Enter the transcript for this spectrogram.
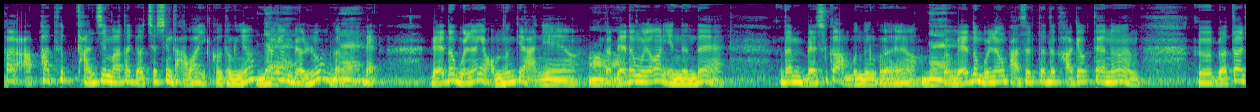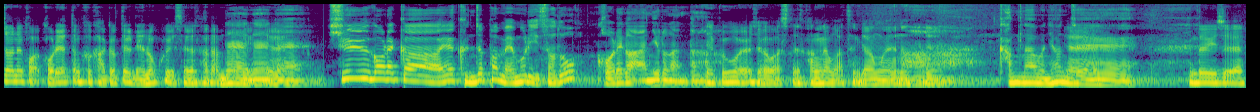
각 아파트 단지마다 몇 채씩 나와 있거든요. 음. 네. 평형별로. 그러니까 네. 매, 매도 물량이 없는 게 아니에요. 그러니까 어. 매도 물량은 있는데 그다음에 매수가 안 붙는 거예요. 네. 그 매도 물량 봤을 때도 가격대는 그 몇 달 전에 거- 거래했던 그 가격대를 내놓고 있어요 사람들이. 네 네네. 예. 실거래가에 근접한 매물이 있어도 거래가 안 일어난다. 예, 그거예요. 제가 봤을 때 강남 같은 경우에는. 예. 아, 강남은 현재 근데 이제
